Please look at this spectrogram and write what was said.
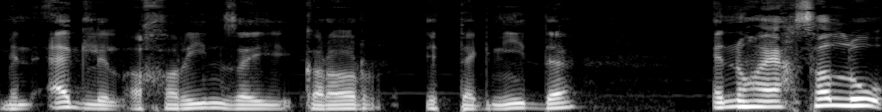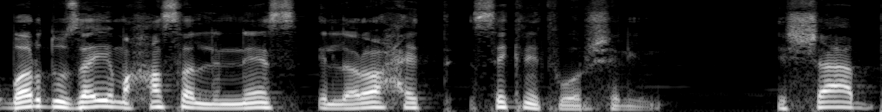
من أجل الآخرين زي قرار التجنيد ده إنه هيحصل له برضه زي ما حصل للناس اللي راحت سكنت في أورشليم. الشعب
